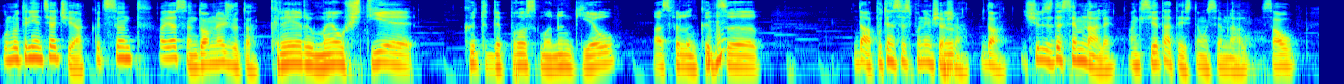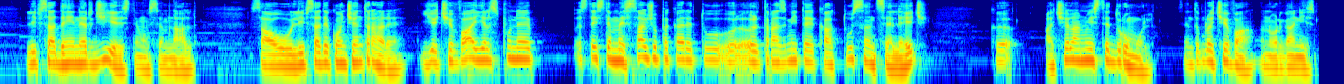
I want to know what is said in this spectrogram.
cu nutrienții aceia. Cât sunt, aia sunt, Doamne ajută. Creierul meu știe cât de prost mănânc eu, astfel încât uh-huh. să... Da, putem să spunem și așa. Uh. Da. Și îți dă semnale. Anxietatea este un semnal. Sau lipsa de energie este un semnal. Sau lipsa de concentrare. E ceva, el spune, ăsta este mesajul pe care tu îl, îl transmite ca tu să înțelegi că acela nu este drumul. Se întâmplă ceva în organism.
